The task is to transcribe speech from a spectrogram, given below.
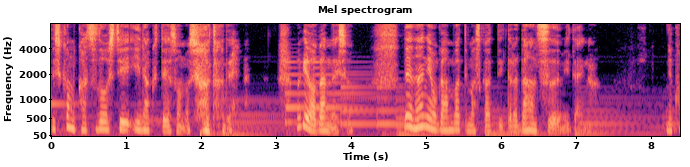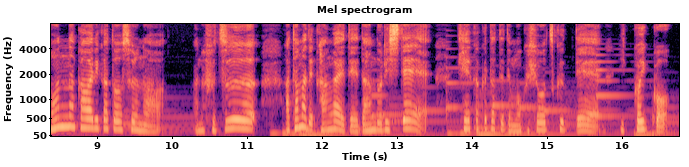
で、しかも活動していなくて、その仕事で。わけわかんないでしょ。で、何を頑張ってますかって言ったらダンスみたいな。で、こんな変わり方をするのは、あの、普通、頭で考えて段取りして、計画立てて目標を作って、一個一個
